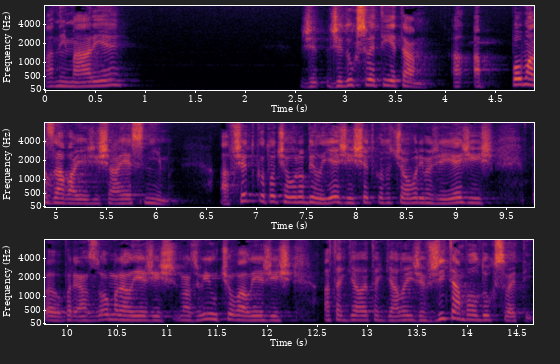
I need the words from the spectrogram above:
Panny Márie, že, že Duch Svetý je tam a, a pomazáva Ježiša a je s ním. A všetko to, čo urobil Ježiš, všetko to, čo hovoríme, že Ježiš pre nás zomrel, Ježiš nás vyučoval, Ježiš a tak ďalej, tak ďalej, že vždy tam bol Duch Svetý.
